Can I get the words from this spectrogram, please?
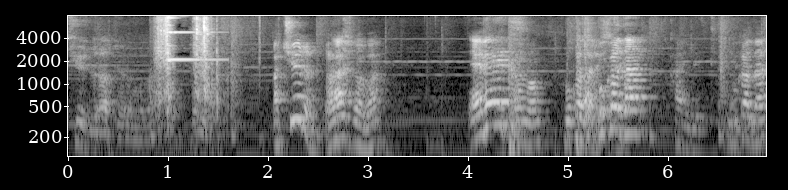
200 lira atıyorum buna. Açıyorum. Aç baba. Evet. Tamam. Bu kadar. Bu işte. kadar. Kaybettim. Bu kadar.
